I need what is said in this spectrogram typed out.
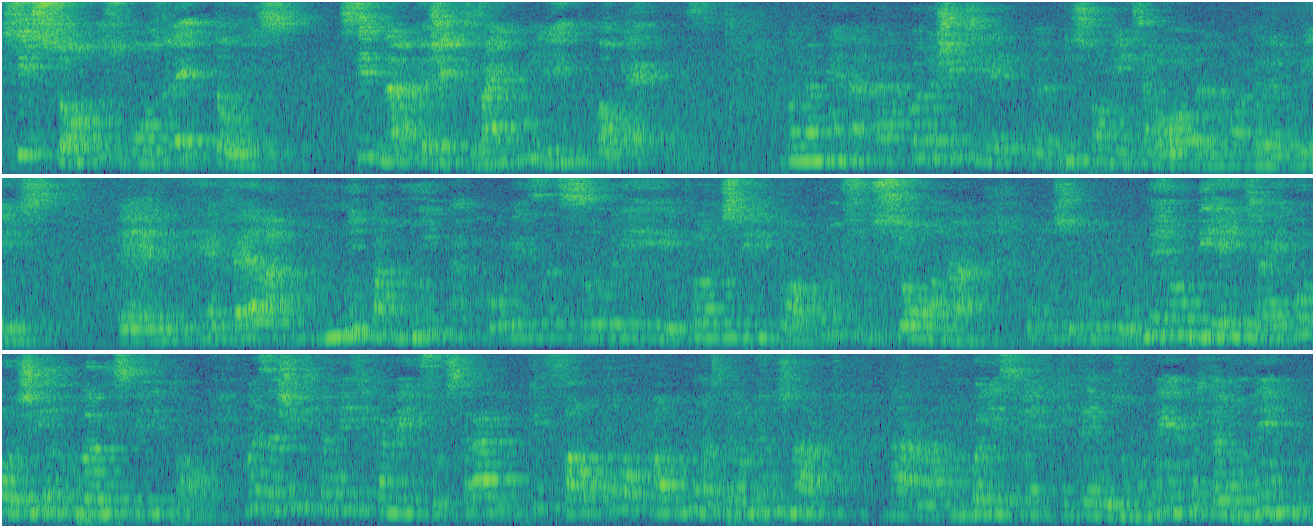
se somos bons leitores. Senão, a gente vai engolindo qualquer coisa. Dona Nena, quando a gente lê, eh, principalmente a obra do André Luiz, é, revela muita, muita coisa sobre o plano espiritual, como funciona, o, o meio ambiente, a ecologia do plano espiritual. Mas a gente também fica meio frustrado porque faltam algumas, pelo menos na, na, no conhecimento que temos no momento, até o momento,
